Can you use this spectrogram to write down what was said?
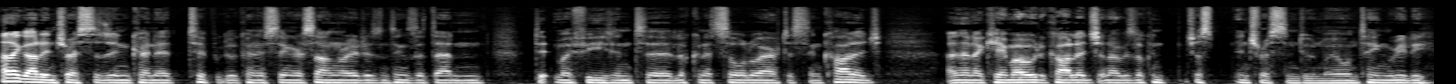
and I got interested in kind of typical kind of singer songwriters and things like that and dipped my feet into looking at solo artists in college and then I came out of college and I was looking just interested in doing my own thing really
